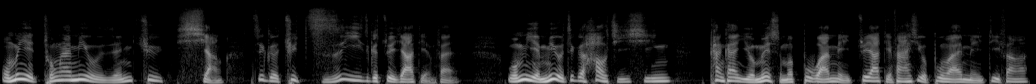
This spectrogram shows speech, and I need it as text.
我们也从来没有人去想这个去质疑这个最佳典范，我们也没有这个好奇心。看看有没有什么不完美，最佳典范还是有不完美的地方啊？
